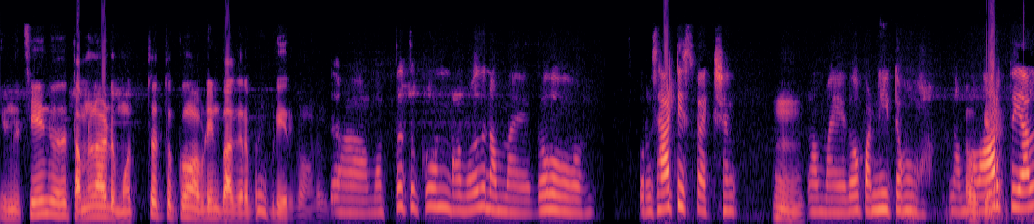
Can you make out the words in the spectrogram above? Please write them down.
இந்த- சேஞ்ச் வந்து தமிழ்நாடு மொத்தத்துக்கும் அப்படின்னு பார்க்குறப்ப இப்படி இருக்கும் உங்களுக்கு? ஆஹ் மொத்தத்துக்குன்ற போது நம்ம ஏதோ ஒரு சாட்டிஸ்ஃபேக்ஷன் நம்ம ஏதோ பண்ணிட்டோம். நம்ம. வார்த்தையால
